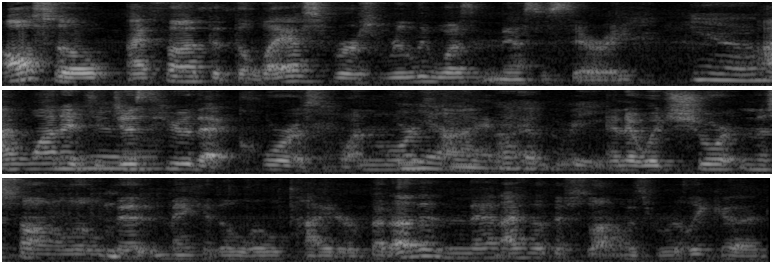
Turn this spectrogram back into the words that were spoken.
Also, I thought that the last verse really wasn't necessary. yeah. I wanted to just hear that chorus one more yeah, time. I agree. And it would shorten the song a little bit and make it a little tighter. But other than that, I thought the song was really good.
